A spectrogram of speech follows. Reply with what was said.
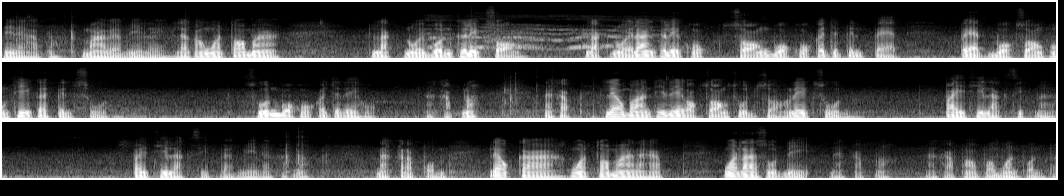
นี่นะครับเนาะมาแบบนี้เลย แล้วก็งวดต่อมา หลักหน่วยบนก็เลขสองหลักหน่วยล่างก็เลขหกสองบวกหกก็จะเป็นแปดแปดบวกสองคงที่ก็เป็นศูนย์ศูนย์บวกหกก็จะได้หกนะครับเนาะนะครับแล้วบานที่เลขออกสองศูนย์สองเลขศูนย์ไปที่หลักสิบนะไปที่หลักสิบแบบนี้นะครับเนาะนะครับผมแล้วกางวดต่อมานะครับงวดล่าสุดนี้นะครับเนาะนะครับเอาประมวลผลไป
